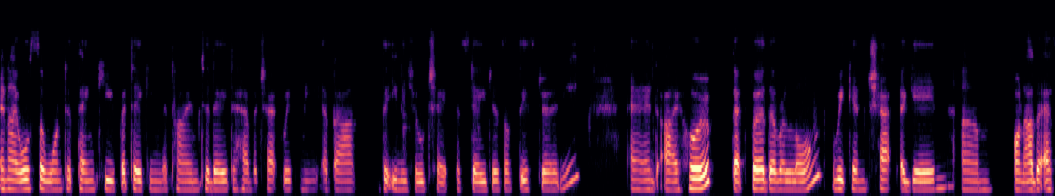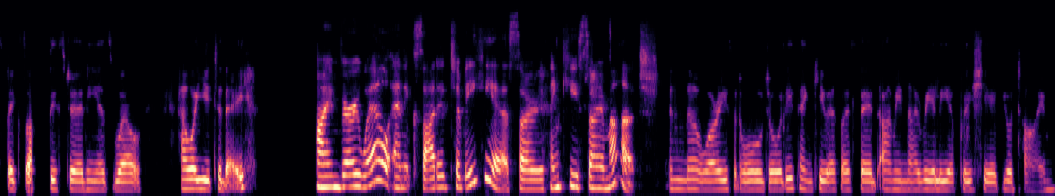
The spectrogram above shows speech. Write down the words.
and I also want to thank you for taking the time today to have a chat with me about the initial ch- stages of this journey. And I hope that further along we can chat again um, on other aspects of this journey as well. How are you today? I'm very well and excited to be here. So thank you so much. And no worries at all, Georgie. Thank you. As I said, I mean, I really appreciate your time.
